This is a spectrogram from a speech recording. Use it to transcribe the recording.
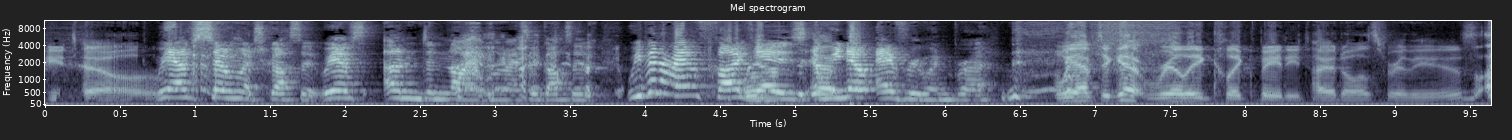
details. we have so much gossip. We have undeniable amounts of gossip. We've been around five We years to and we know everyone, bruh. We have to get really clickbaity titles for these.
